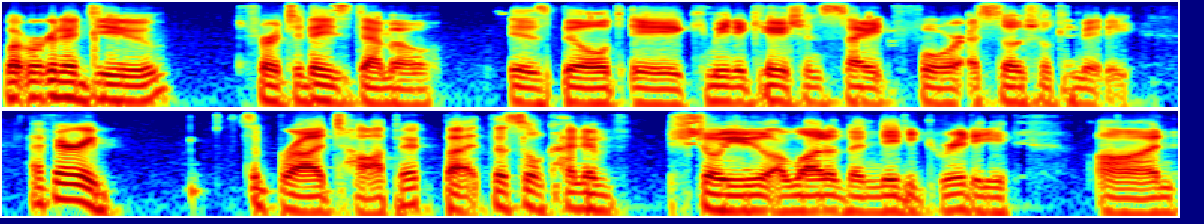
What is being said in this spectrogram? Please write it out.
what we're going to do for today's demo is build a communication site for a social committee. A very, it's a broad topic, but this will kind of show you a lot of the nitty gritty on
